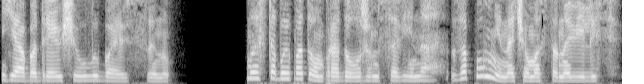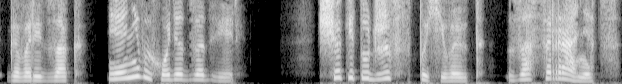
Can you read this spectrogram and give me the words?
Я ободряюще улыбаюсь сыну. «Мы с тобой потом продолжим, Савина. Запомни, на чем остановились», — говорит Зак и они выходят за дверь. Щеки тут же вспыхивают. «Засранец!»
